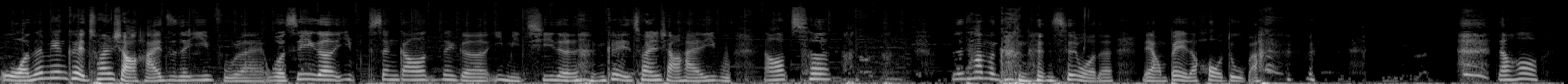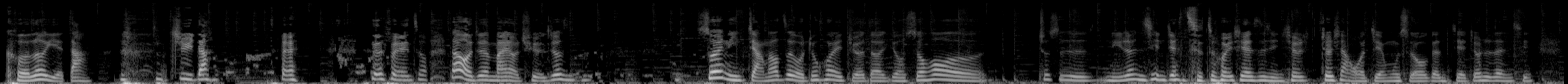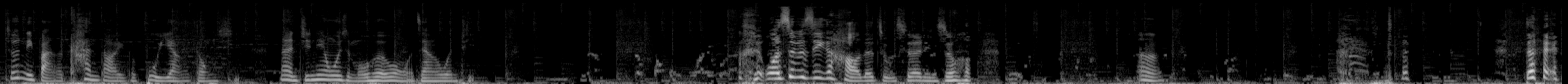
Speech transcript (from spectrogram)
我那边可以穿小孩子的衣服嘞，我是一个一身高那个一米七的人，可以穿小孩衣服。然后车，那他们可能是我的两倍的厚度吧。然后可乐也大，巨大，对，对没错。但我觉得蛮有趣的，就是，所以你讲到这个，我就会觉得有时候。就是你任性坚持做一些事情，就就像我节目时候跟姐就是任性，就是你反而看到一个不一样的东西。那你今天为什么会问我这样的问题？我是不是一个好的主持人？你说，嗯，对，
